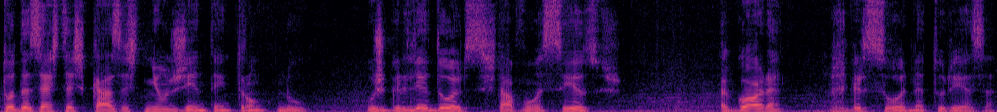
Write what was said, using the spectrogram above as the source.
todas estas casas tinham gente em tronco nu. Os grelhadores estavam acesos. Agora, regressou a natureza.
